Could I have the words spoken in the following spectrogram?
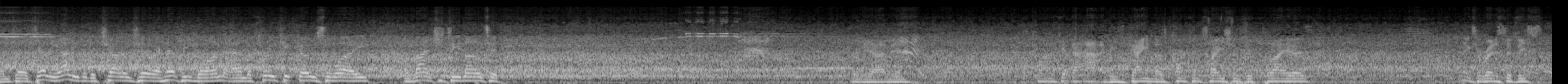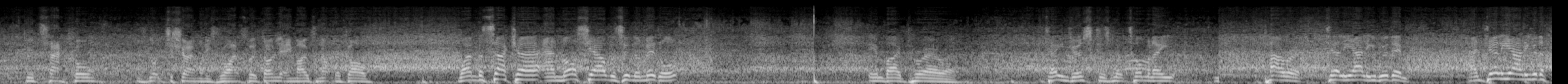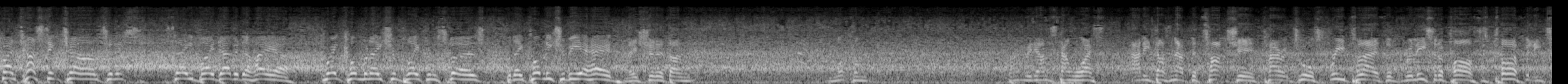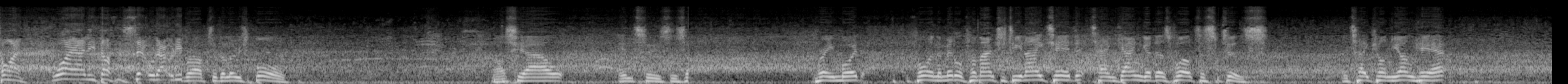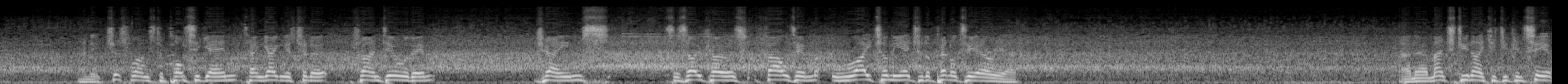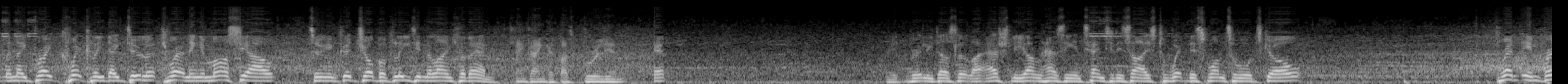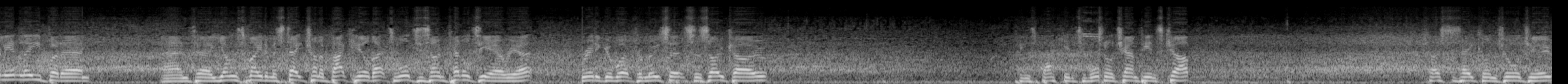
And uh, Dele Alli with a challenge here, a heavy one, and the free kick goes the way of Manchester United. Dele Alli trying to get that out of his game, those confrontations with players. I think it's a relatively good tackle. He's not just showing on his right foot. Don't let him open up the goal. Wan-Bissaka and Martial was in the middle. In by Pereira. Dangerous because McTominay, Parrott, Dele Alli with him. And Dele Alli with a fantastic chance and it's saved by David De Gea. Great combination play from Spurs, but they probably should be ahead. They should have done. I'm not com- don't really understand why Alli doesn't have the touch here. Parrott draws three players. The release of the pass is perfectly timed. Why Alli doesn't settle that with him? After the loose ball. Martial into Cesar. Greenwood. Four in the middle for Manchester United. Tanganga does well to Sutters. They take on Young here. And it just runs to Pulse again. Tanganga's trying to try and deal with him. James. Sissoko has fouled him right on the edge of the penalty area. And uh, Manchester United, you can see it when they break quickly, they do look threatening. And Martial doing a good job of leading the line for them. Tanganga does brilliant. Yep. It really does look like Ashley Young has the intent in his eyes to whip this one towards goal. Brent in brilliantly, but uh, and uh, Young's made a mistake trying to backheel that towards his own penalty area. Really good work from Musa Sissoko. Pings back into National Champions Cup. Tries to take on Georgiou.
